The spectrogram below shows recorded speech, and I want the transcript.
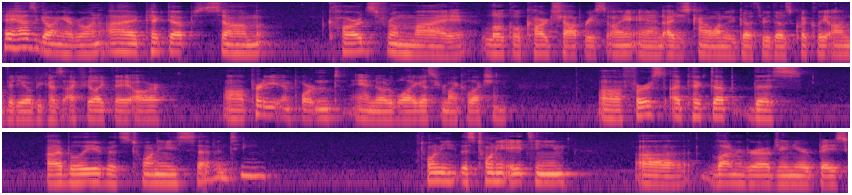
Hey, how's it going everyone? I picked up some cards from my local card shop recently and I just kind of wanted to go through those quickly on video because I feel like they are uh, pretty important and notable I guess for my collection. Uh, first I picked up this, I believe it's 2017? 20, this 2018 uh, Vladimir Guerrero Jr. base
